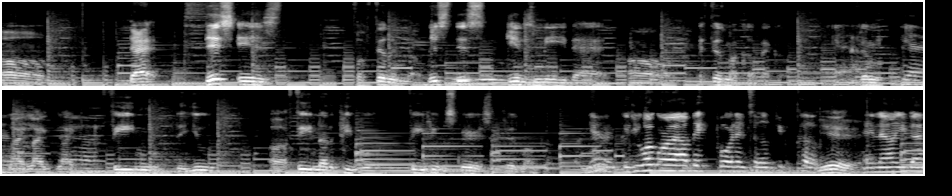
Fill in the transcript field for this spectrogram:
um that this is fulfilling though. This this gives me that um it fills my cup back up. Yeah. You feel me? Yeah. Like like like Yeah. feeding the youth, uh feeding other people, feeding people's spirits. It fills my cup. Yeah, because you walk around out there pouring into other people's cup. Yeah. And now you got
